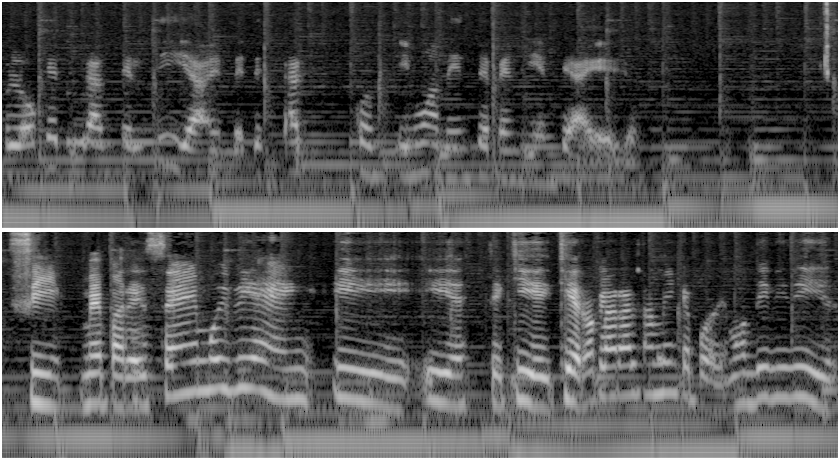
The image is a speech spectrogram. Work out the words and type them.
bloque durante el día en vez de estar continuamente pendiente a ello. Sí, me parece muy bien y, este, quiero aclarar también que podemos dividir,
